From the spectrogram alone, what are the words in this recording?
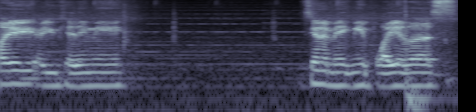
Really? Are you kidding me? He's gonna make me play this?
